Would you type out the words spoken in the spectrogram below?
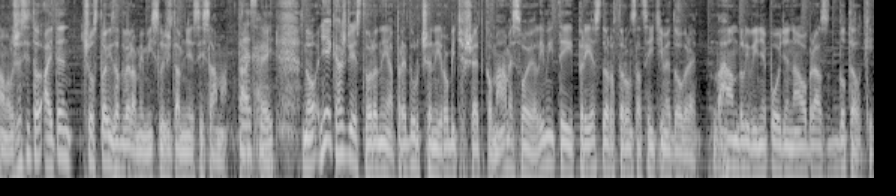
Áno, že si to aj ten, čo stojí za dverami, myslí, že tam nie si sama. Tak, Presne. hej. No nie každý je stvorený a predurčený robiť všetko. Máme svoje limity, priestor, v ktorom sa cítime dobre. Handlivý nepôjde na obraz do telky.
